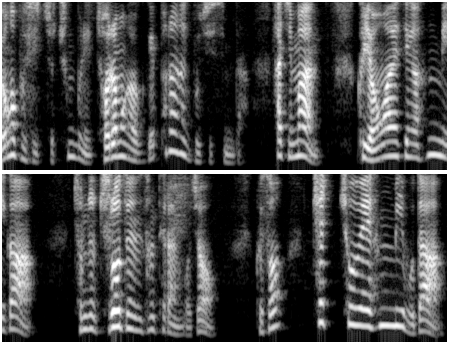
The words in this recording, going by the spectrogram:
영화 볼 수 있죠. 충분히 저렴한 가격에 편안하게 볼 수 있습니다. 하지만 그 영화에 대한 흥미가 점점 줄어드는 상태라는 거죠. 그래서 최초의 흥미보다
